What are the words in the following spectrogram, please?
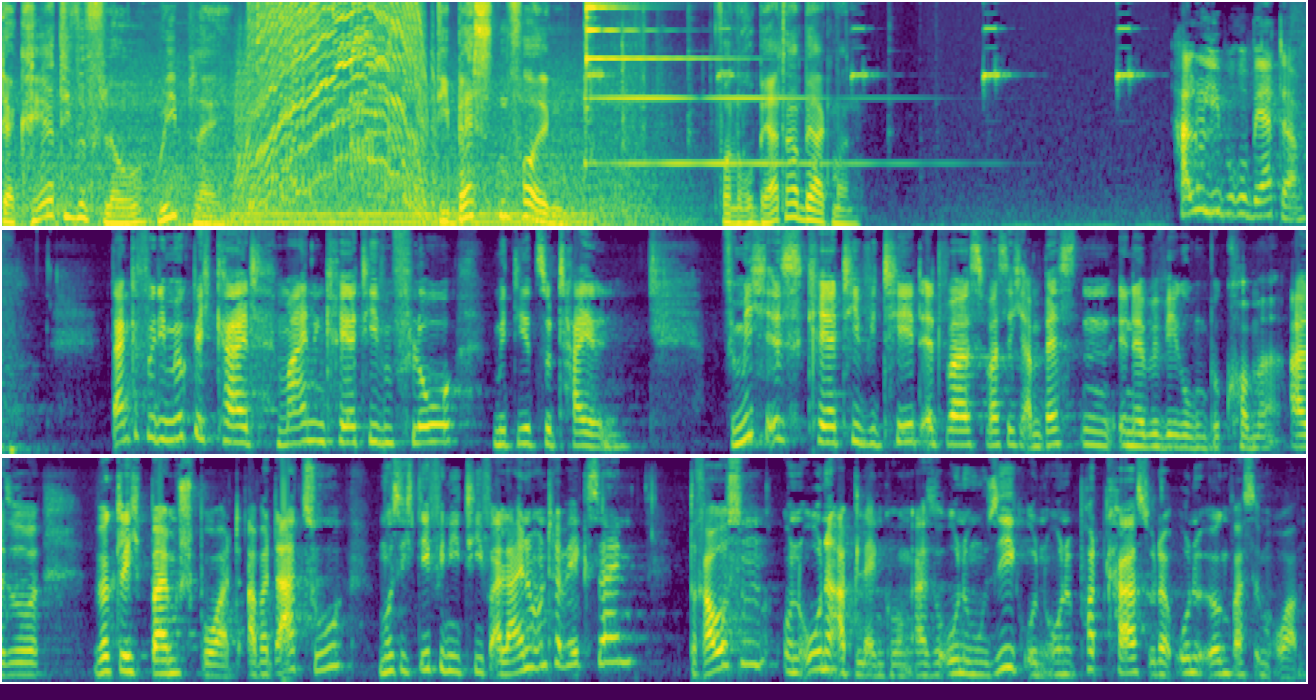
Der kreative Flow Replay. Die besten Folgen von Roberta Bergmann. Hallo liebe Roberta. Danke für die Möglichkeit, meinen kreativen Flow mit dir zu teilen. Für mich ist Kreativität etwas, was ich am besten in der Bewegung bekomme. Also wirklich beim Sport. Aber dazu muss ich definitiv alleine unterwegs sein, draußen und ohne Ablenkung, also ohne Musik und ohne Podcast oder ohne irgendwas im Ohr.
